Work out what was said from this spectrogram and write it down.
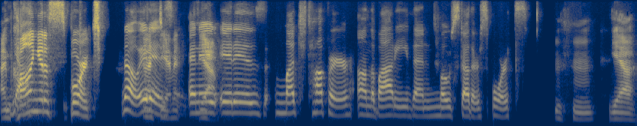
I'm Yeah. calling it a sport. no, it God is, it. and Yeah. it, it is much tougher on the body than most other sports. Mhm. Yeah,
